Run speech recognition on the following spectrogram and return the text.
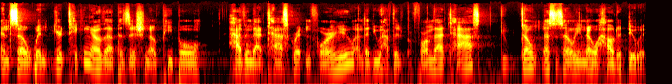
And so when you're taking out of that position of people having that task written for you and that you have to perform that task, you don't necessarily know how to do it.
